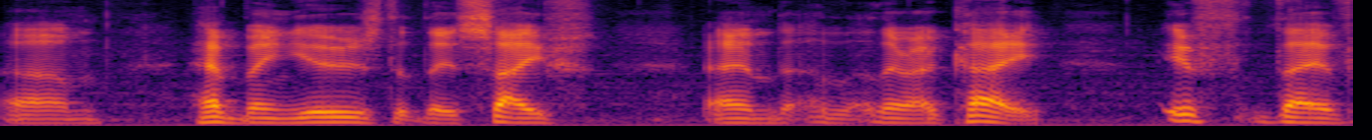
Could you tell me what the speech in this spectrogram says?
um, have been used, that they're safe, and they're okay. If they've,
